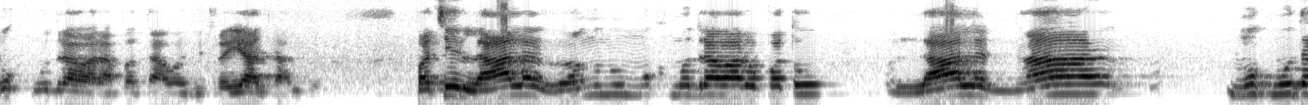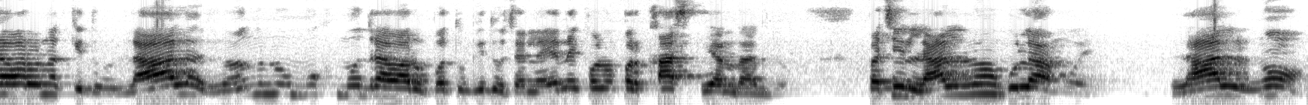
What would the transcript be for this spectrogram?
મુખ મુદ્રા વાળા પતા હોય મિત્રો, યાદ રાખજો. પછી લાલ રંગનું મુખ મુદ્રા વાળું પતું, લાલ ના મુખ મુદ્રા વાળું નથી કીધું. લાલ રંગનું મુખ મુદ્રા વાળું પતું કીધું છે, એટલે એને પણ ઉપર ખાસ ધ્યાન રાખજો. પછી લાલ નો ગુલામ હોય. લાલ નો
